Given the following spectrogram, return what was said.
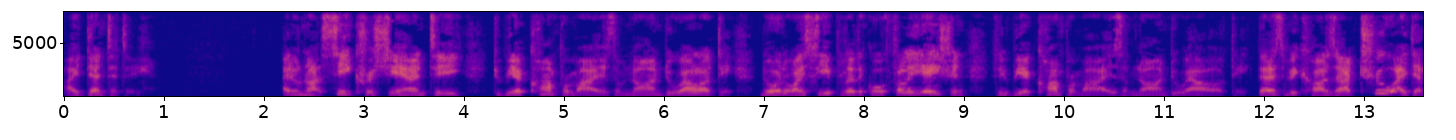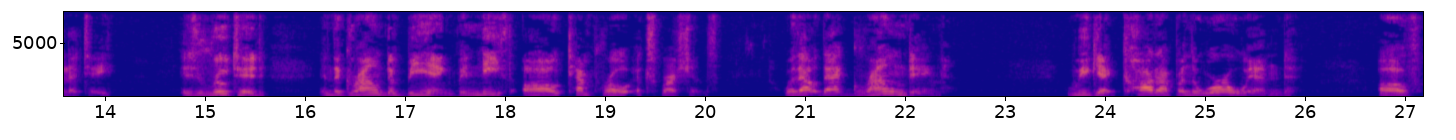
identity. I do not see Christianity to be a compromise of non duality, nor do I see political affiliation to be a compromise of non duality. That is because our true identity is rooted in the ground of being beneath all temporal expressions. Without that grounding, we get caught up in the whirlwind of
